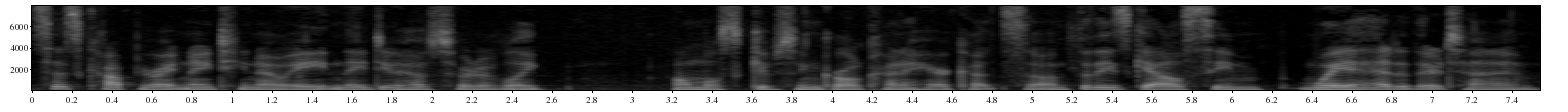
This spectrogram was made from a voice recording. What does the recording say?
It says copyright 1908, and they do have sort of like almost Gibson girl kind of haircuts. So for these gals seem way ahead of their time.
